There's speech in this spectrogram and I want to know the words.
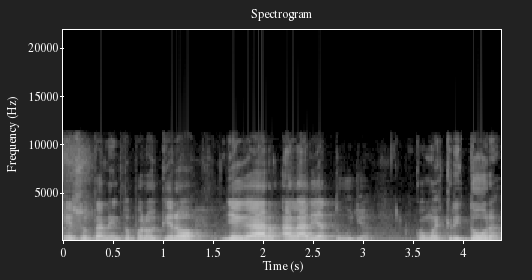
esos talentos. Pero quiero llegar al área tuya como escritora.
